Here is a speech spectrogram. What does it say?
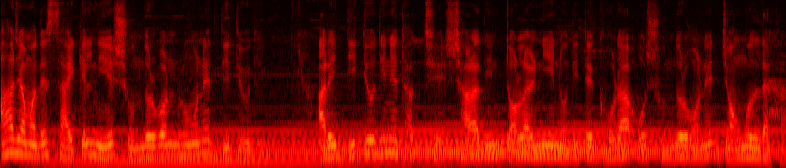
আজ আমাদের সাইকেল নিয়ে সুন্দরবন ভ্রমণের দ্বিতীয় দিন। আর এই দ্বিতীয় দিনে থাকছে সারাদিন ট্রলার নিয়ে নদীতে ঘোরা ও সুন্দরবনের জঙ্গল দেখা।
